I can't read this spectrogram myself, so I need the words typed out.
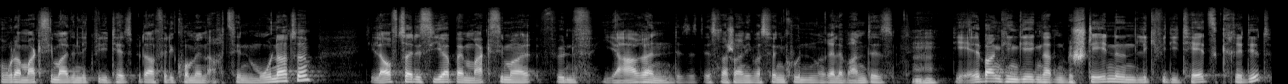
oder maximal den Liquiditätsbedarf für die kommenden 18 Monate. Die Laufzeit ist hier bei maximal fünf Jahren. Das ist das wahrscheinlich, was für den Kunden relevant ist. Mhm. Die L-Bank hingegen hat einen bestehenden Liquiditätskredit.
